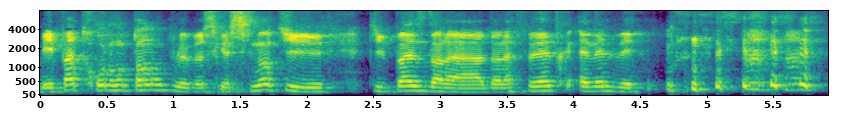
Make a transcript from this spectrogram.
Mais pas trop longtemps non plus, parce que sinon tu, tu passes dans la, dans la fenêtre MLB.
